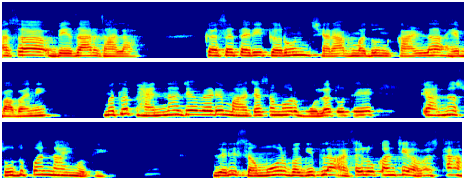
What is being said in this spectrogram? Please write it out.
असा बेजार झाला. कसं तरी करून शराबमधून काढलं हे बाबांनी. मतलब ह्यांना ज्या वेळे माझ्यासमोर बोलत होते त्यांना सूद पण नाही होती. जरी समोर बघितलं असे लोकांची अवस्था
